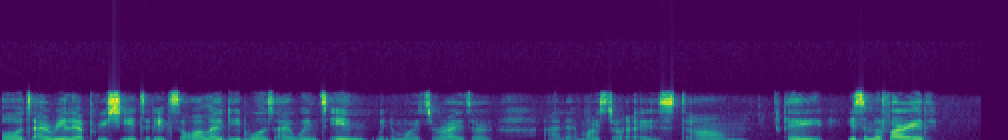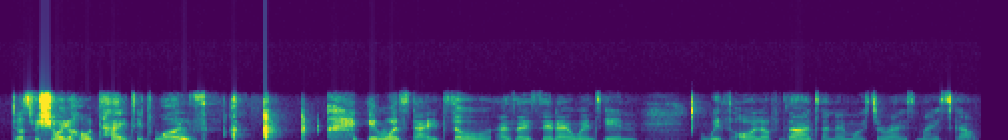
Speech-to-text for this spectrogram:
But I really appreciated it. So all I did was I went in with the moisturizer and I moisturized um hey you see my forehead? Just to show you how tight it was it was tight. So, as I said, I went in with all of that and I moisturized my scalp.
